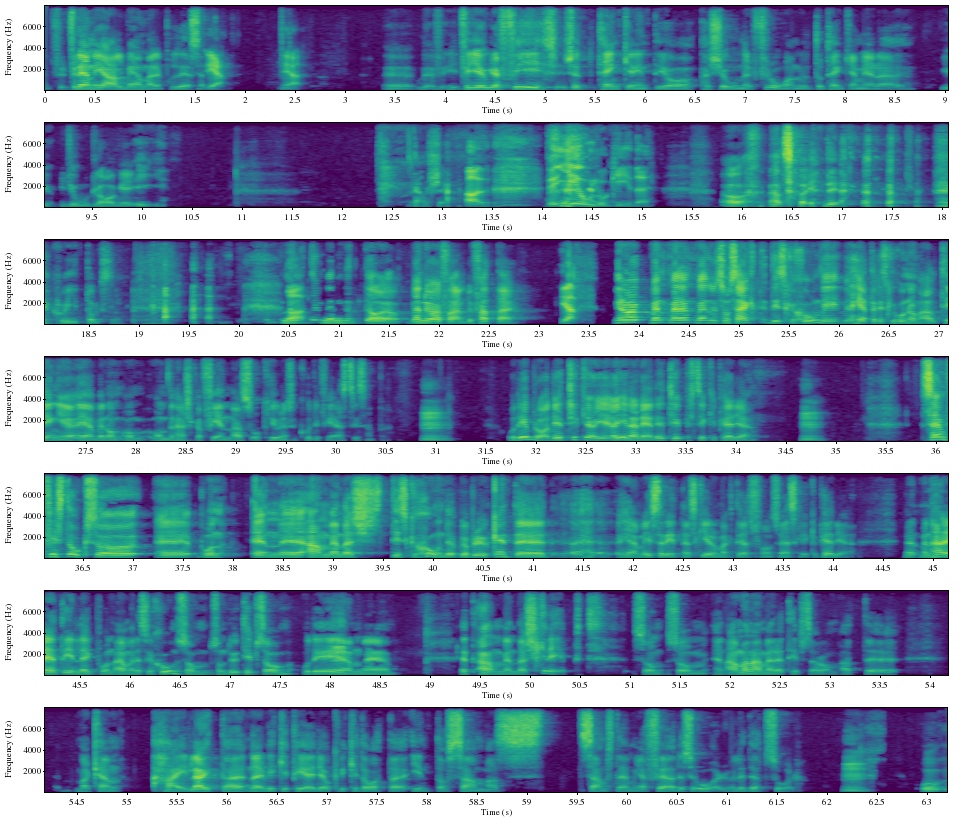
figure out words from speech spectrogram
för, för den är ju allmännare på det sättet. Ja. ja. Eh, För geografi så tänker inte jag personer från, då tänker jag mera ju- jordlager i. Kanske. ja. Det är geologi det. Ja, alltså är det. Skit också. Men, Ja. men, ja, ja. men i alla fall, du fattar. Ja. Men, men, men, men som sagt, diskussion, vi heter diskussioner om allting, ja, även om, om, om den här ska finnas och hur den ska kodifieras till exempel. Mm. Och det är bra, det tycker jag, jag gillar det, det är typiskt Wikipedia. Mm. Sen finns det också eh, på en, en eh, användarsdiskussion, jag brukar inte eh, hänvisa dit när jag skriver om Aktuellt från svenska Wikipedia. Men, men här är ett inlägg på en användarsdiskussion som, som du tipsade om. Och det är en, eh, ett användarskript som, som en annan användare tipsar om. Att eh, man kan highlighta när Wikipedia och Wikidata inte har samma samstämmiga födelseår eller dödsår. Mm. Och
